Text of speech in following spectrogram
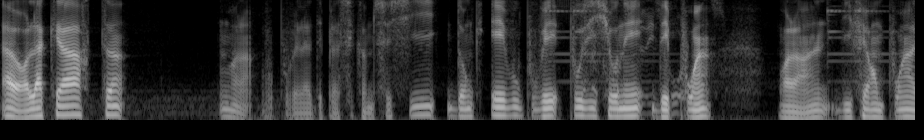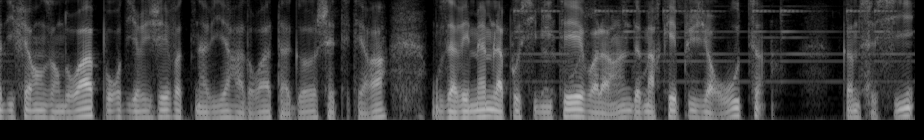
Alors la carte, voilà, vous pouvez la déplacer comme ceci. Donc et vous pouvez positionner des points voilà, hein, différents points à différents endroits pour diriger votre navire à droite, à gauche, etc. Vous avez même la possibilité voilà, hein, de marquer plusieurs routes, comme ceci.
